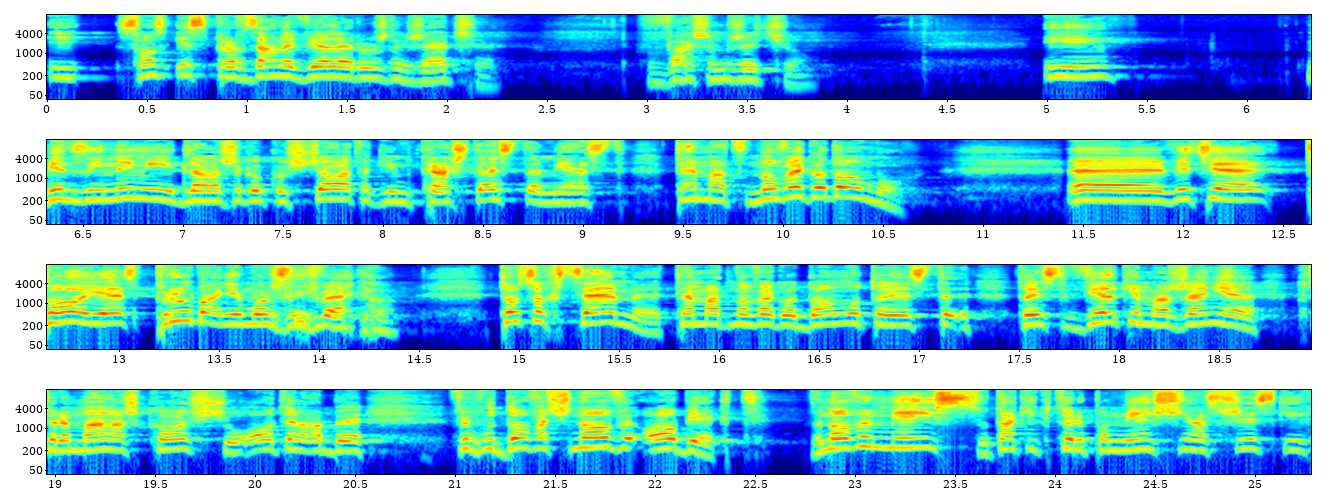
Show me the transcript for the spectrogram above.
I są, jest sprawdzane wiele różnych rzeczy w waszym życiu. I między innymi dla naszego kościoła takim crash testem jest temat nowego domu. E, wiecie, to jest próba niemożliwego. To, co chcemy, temat nowego domu, to jest, to jest wielkie marzenie, które ma nasz Kościół o tym, aby wybudować nowy obiekt w nowym miejscu, taki, który pomieści nas wszystkich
